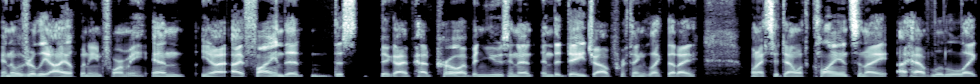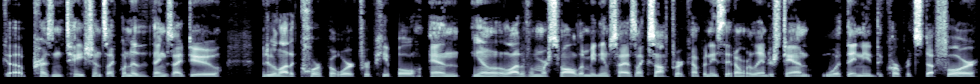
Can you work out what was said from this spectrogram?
And it was really eye opening for me. And, you know, I find that this big iPad Pro, I've been using it in the day job for things like that. I, when I sit down with clients and I, I have little like uh, presentations, like one of the things I do I do a lot of corporate work for people and, you know, a lot of them are small to medium sized like software companies. They don't really understand what they need the corporate stuff for.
